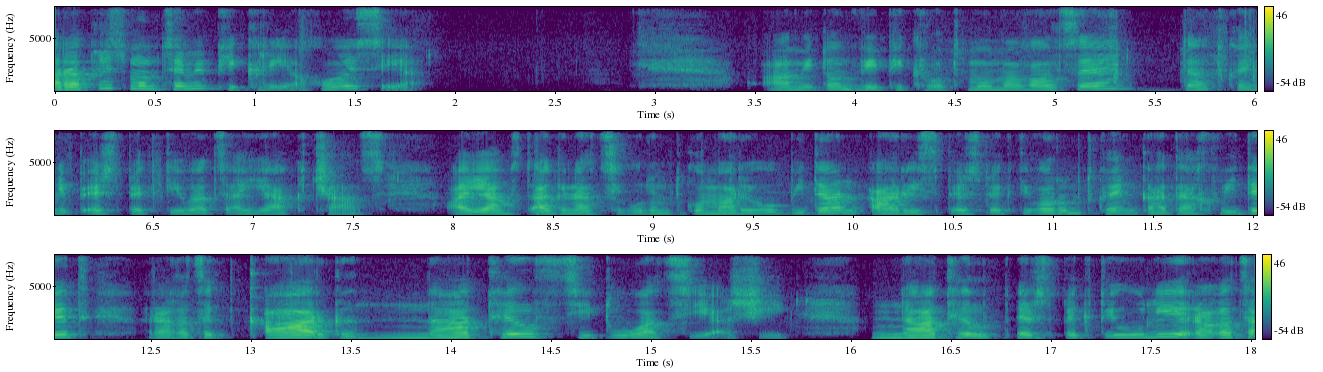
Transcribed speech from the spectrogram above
არაფრის მომცემი ფიქრია, ხო ესეა? ამიტომ ვიფიქროთ მომავალზე და თქვენი პერსპექტივაც აი აქ ჩანს. აი ამ სტაგნაციური მდგომარეობიდან არის პერსპექტივა, რომ თქვენ გადახვიდეთ რაღაცა კარგ ნათელ სიტუაციაში. ნათელ პერსპექტიული რაღაცა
